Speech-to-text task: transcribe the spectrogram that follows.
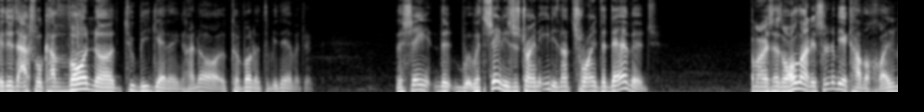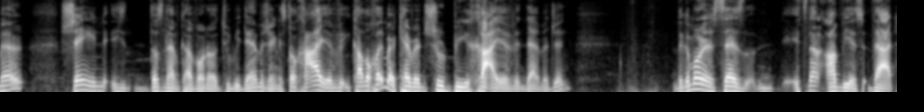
there's actual kavona to be getting hana, kavona to be damaging. The Shane, the, with Shane, he's just trying to eat. He's not trying to damage. Gemara says, "Well, hold on. It shouldn't be a kavachoymer. Shane, he doesn't have kavona to be damaging. He's still chayiv. Kavachoymer Karen should be chayiv in damaging." The Gemara says it's not obvious that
